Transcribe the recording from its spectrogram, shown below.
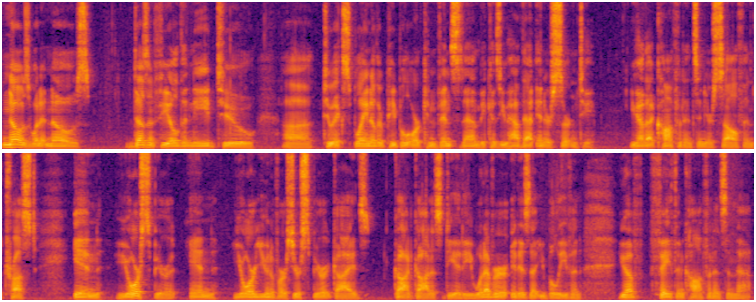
knows what it knows, doesn't feel the need to uh, to explain other people or convince them because you have that inner certainty. You have that confidence in yourself and trust in your spirit, in your universe, your spirit guides, God, goddess, deity, whatever it is that you believe in. You have faith and confidence in that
